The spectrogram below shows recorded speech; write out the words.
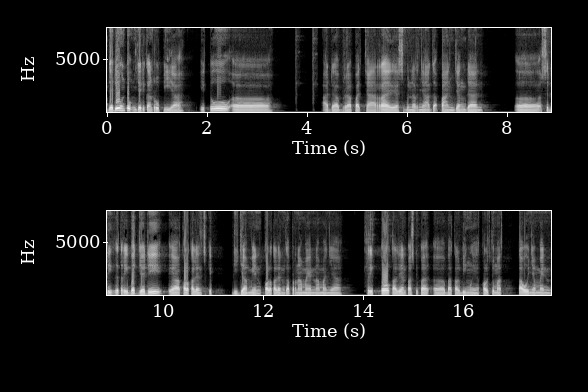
Jadi untuk menjadikan rupiah itu eh, ada berapa cara ya sebenarnya agak panjang dan uh, sedikit ribet. Jadi ya kalau kalian skip dijamin kalau kalian nggak pernah main namanya kripto kalian pasti uh, bakal bingung ya. Kalau cuma tahunya main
